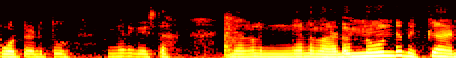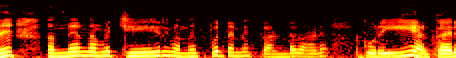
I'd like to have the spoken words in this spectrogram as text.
ഫോട്ടോ എടുത്തു. ഇങ്ങനെ കേസാ ഞങ്ങൾ ഇങ്ങനെ നടന്നുകൊണ്ട് നിൽക്കുകയാണ് അന്നേരം നമ്മൾ കയറി വന്നപ്പോൾ തന്നെ കണ്ടതാണ് കുറേ ആൾക്കാർ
